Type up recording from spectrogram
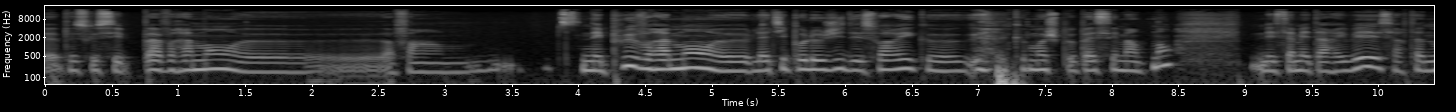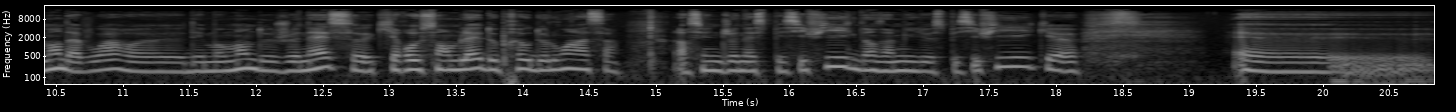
euh, parce que c'est pas vraiment. Euh, enfin, ce n'est plus vraiment euh, la typologie des soirées que, que moi je peux passer maintenant, mais ça m'est arrivé certainement d'avoir des moments de jeunesse qui ressemblaient de près ou de loin à ça. Alors c'est une jeunesse spécifique, dans un milieu spécifique. C'est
